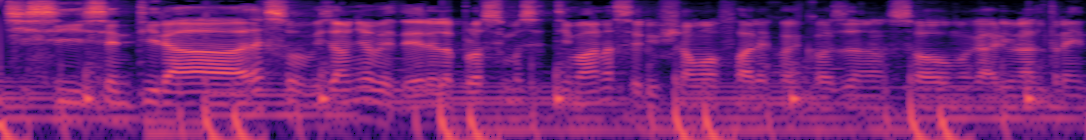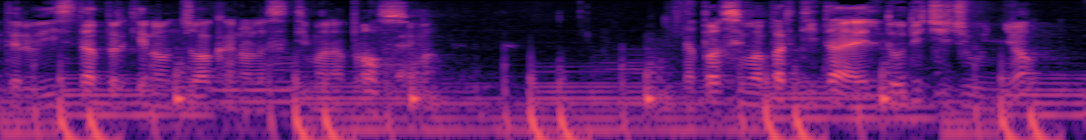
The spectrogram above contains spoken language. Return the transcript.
ci si sentirà. Adesso bisogna vedere la prossima settimana se riusciamo a fare qualcosa, non so, magari un'altra intervista perché non giocano la settimana prossima. Okay. La prossima partita è il 12 giugno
